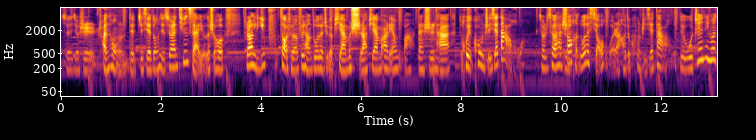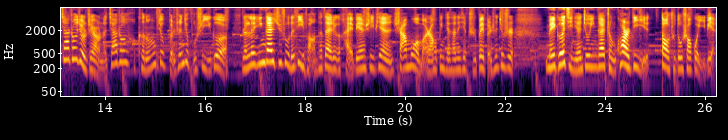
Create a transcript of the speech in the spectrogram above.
所以就是传统的这些东西，虽然听起来有的时候非常离谱，造成了非常多的这个 PM 十啊、PM 二点五啊，但是它会控制一些大火，就是虽然它烧很多的小火，然后就控制一些大火。对我之前听说加州就是这样的，加州可能就本身就不是一个人类应该居住的地方，它在这个海边是一片沙漠嘛，然后并且它那些植被本身就是每隔几年就应该整块地到处都烧过一遍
